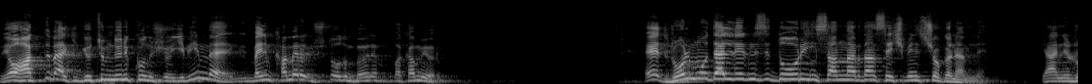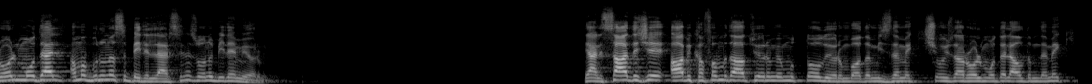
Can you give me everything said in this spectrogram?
Yo haklı belki götüm dönük konuşuyor gibiyim de benim kamera üstte oğlum böyle bakamıyorum. Evet rol modellerinizi doğru insanlardan seçmeniz çok önemli. Yani rol model ama bunu nasıl belirlersiniz onu bilemiyorum. Yani sadece abi kafamı dağıtıyorum ve mutlu oluyorum bu adamı izlemek. o yüzden rol model aldım demek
